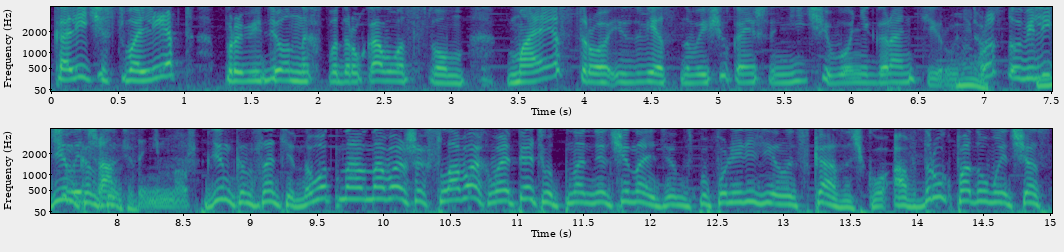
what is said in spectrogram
количество лет, проведенных их под руководством маэстро известного еще, конечно, ничего не гарантирует. Нет. Просто увеличивает шансы немножко. Дин Константин, ну вот на, на ваших словах вы опять вот на, начинаете популяризировать сказочку. А вдруг подумает сейчас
